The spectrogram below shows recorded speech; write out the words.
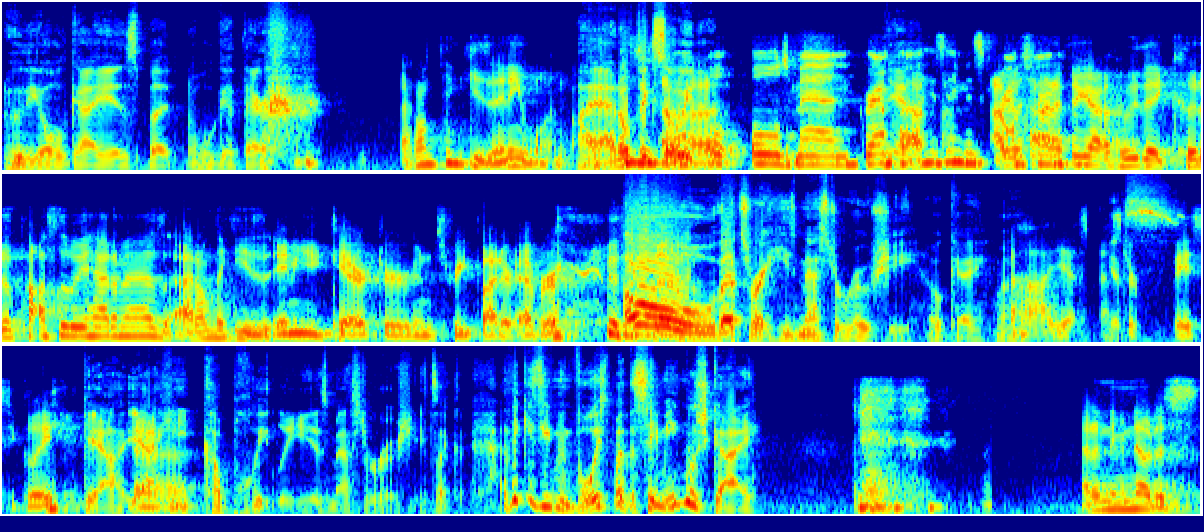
who the old guy is, but we'll get there. I don't think he's anyone. I, I don't think so Old, either. old, old man, grandpa. Yeah. His name is I was trying to figure out who they could have possibly had him as. I don't think he's any character in Street Fighter ever. Oh, that's right. He's Master Roshi. Okay. Well, Ah, yes, Master, Yes. basically. yeah, yeah. Uh, he completely is Master Roshi. It's like I think he's even voiced by the same English guy. I didn't even notice.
